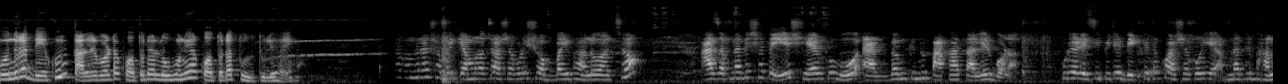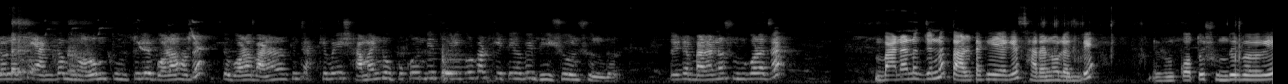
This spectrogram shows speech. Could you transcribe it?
বন্ধুরা দেখুন, তালের বড়াটা কতটা লোভনীয় আর কতটা তুলতুলে হয়। বন্ধুরা, সবাই কেমন আছো? আশা করি সবাই ভালো আছো। আজ আপনাদের সাথে শেয়ার করব একদম কিন্তু পাকা তালের বড়া। পুরো রেসিপিটা দেখতে থাকো, আশা করি আপনাদের ভালো লাগবে, একদম নরম তুলতুলে বড়া হবে। তো বড়া বানানোর কিন্তু একেবারে সামান্য উপকরণ দিয়ে তৈরি করব আর খেতে হবে ভীষণ সুন্দর। তো এটা বানানো শুরু করা যাক। বানানোর জন্য তালটাকে আগে সারানো লাগবে। দেখুন কত সুন্দরভাবে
